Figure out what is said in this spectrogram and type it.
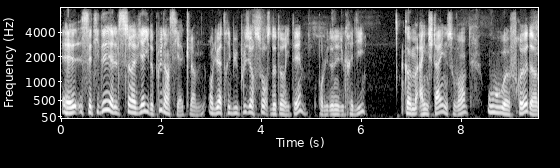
Et cette idée, elle serait vieille de plus d'un siècle. On lui attribue plusieurs sources d'autorité pour lui donner du crédit comme Einstein souvent, ou euh, Freud.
